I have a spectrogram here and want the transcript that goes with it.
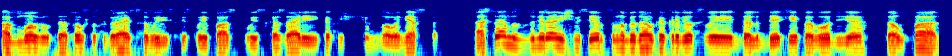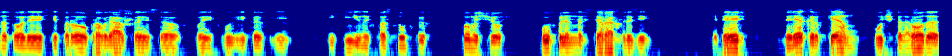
обмолвился о том, что собирается вывести свою паству из Хазарии как из чумного места, а сам с замирающим сердцем наблюдал, как рвет свои дальбеки поводья толпа, да то ли хитро управлявшаяся в своих выкриках и стихийных поступках с помощью купленных в серах людей. Теперь Берекер Кем, кучка народа,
